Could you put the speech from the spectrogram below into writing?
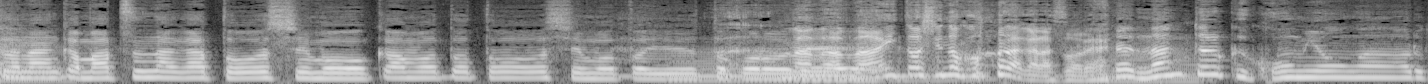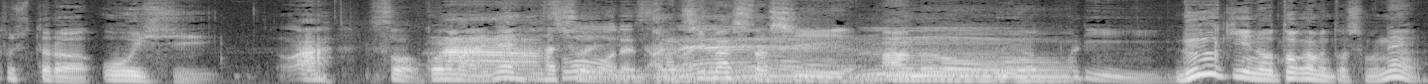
っと。なんか松永投手も岡本投手もというところで、まあまあ毎年のことだからそれ。なんとなく巧妙があるとしたら多いしあそうこの前ね勝そうですね。勝ちましたし、あのやっぱり。ルーキーの戸上投手もね、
